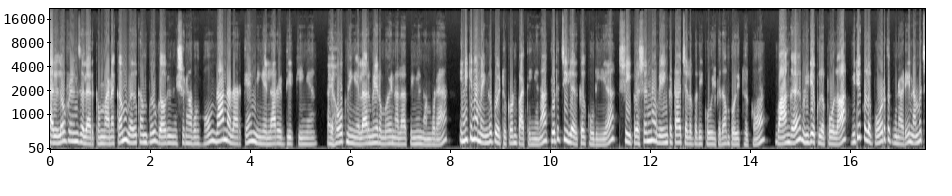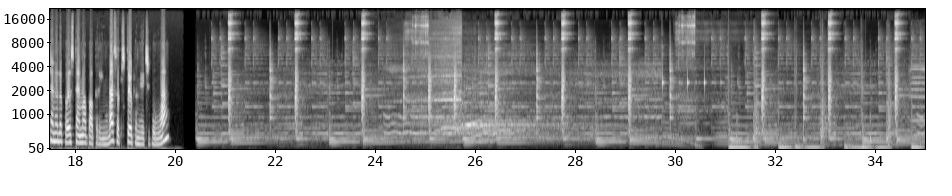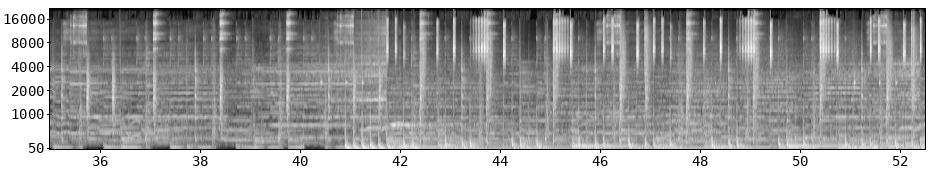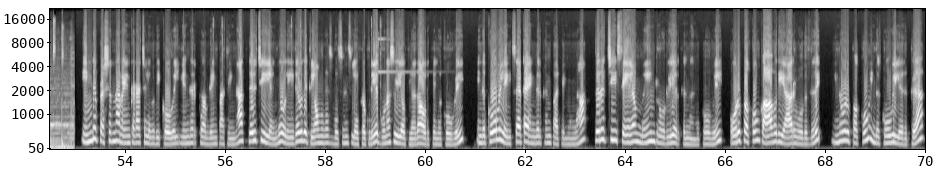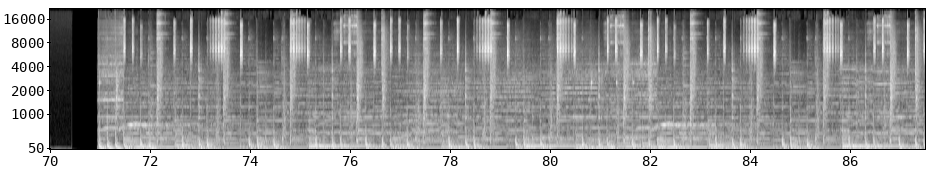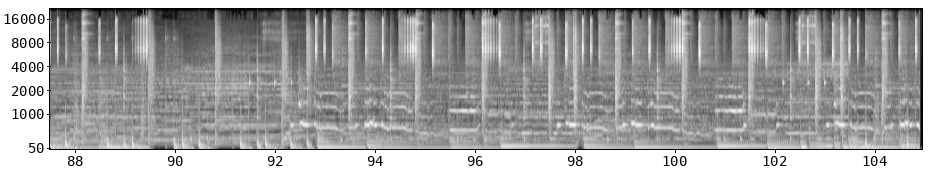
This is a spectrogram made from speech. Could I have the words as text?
Hello friends எல்லாருக்கும் வணக்கம். Welcome to Gowri Viswanathan home நான் நல்லா இருக்கேன். நீங்க எல்லாரும் எப்படி இருக்கீங்க? ஐ ஹோப் நீங்க எல்லாருமே ரொம்பவே நல்லா இருப்பீங்கன்னு நம்புறேன். இன்னைக்கு நம்ம எங்க போயிட்டு இருக்கோம்னு பாத்தீங்கன்னா திருச்சியில இருக்கக்கூடிய ஸ்ரீ பிரசன்ன வெங்கடாச்சலபதி கோயிலுக்கு தான் போயிட்டு இருக்கோம் வாங்க வீடியோக்குள்ள போலாம். வீடியோக்குள்ள போறதுக்கு முன்னாடி நம்ம சேனலை ஃபர்ஸ்ட் டைமா பாக்குறீங்கன்னா சப்ஸ்கிரைப் பண்ணி வச்சுக்கோங்க. இந்த பிரசன்னா வெங்கடாச்சலபதி கோவில் எங்க இருக்கு அப்படின்னு பாத்தீங்கன்னா திருச்சியில இருந்து ஒரு இருபது கிலோமீட்டர்ஸ் டிஸ்டன்ஸ்ல இருக்கக்கூடிய குணசீலத்துல தான் இருக்கு இந்த கோவில். இந்த கோவில் எக்ஸாக்டா எங்க இருக்குன்னு பாத்தீங்கன்னா திருச்சி சேலம் மெயின் ரோட்லயே இருக்குங்க அந்த கோவில். ஒரு பக்கம் காவிரி ஆறு ஓடுது இன்னொரு பக்கம் இந்த கோவில் இருக்கு.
